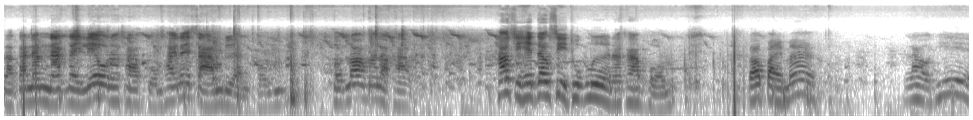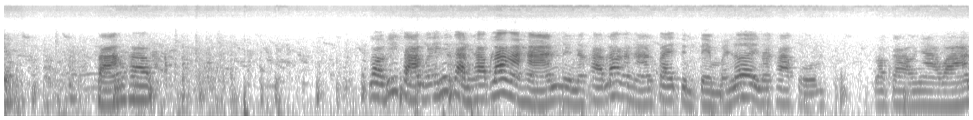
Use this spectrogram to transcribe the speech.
แล้วก็น้ำหนักได้เร็วนะครับ ผมภายในสามเดือน ผมทดลองมาแล้วครับเฮาสิเฮ็ดจังสี่ทุกมือนะครับ ผมต่อไปมาเหล่าที่สามครับ เราที่สามก็ที่กันครับร่างอาหารหนึ่งนะครับร่างอาหารใส่เต็มๆไปเลยนะครับผมเรากาวหญ้าหวาน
